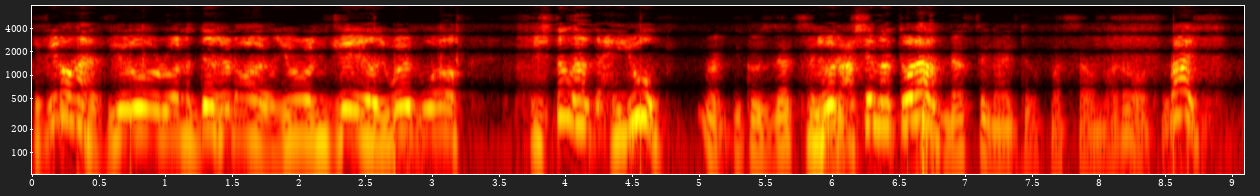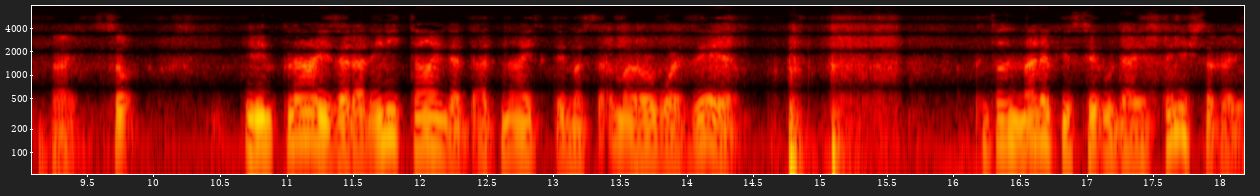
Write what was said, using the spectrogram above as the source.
If you don't have, you're on a desert isle, you're in jail, you were well, you still have the hayub. Right, because that's the night, that's the night of Masal Marot. Right. Right. So it implies that at any time that at night the Masal Marot was there, it doesn't matter if you say Uda is finished already.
